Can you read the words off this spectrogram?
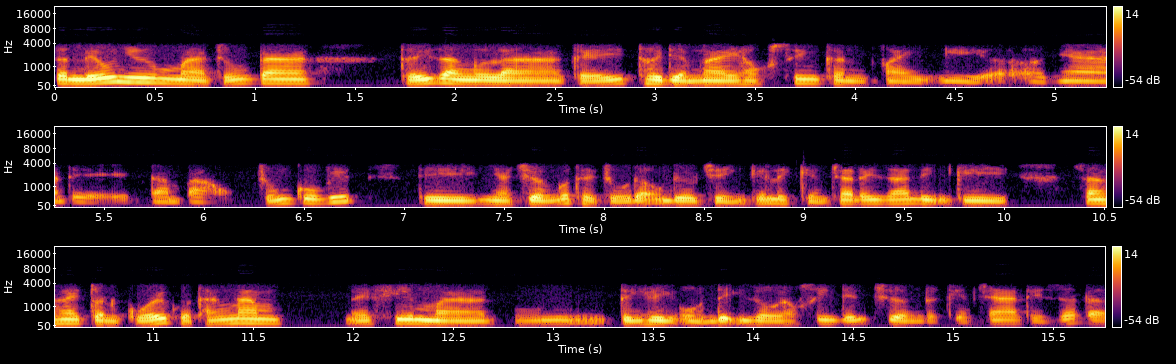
cho nên nếu như mà chúng ta thấy rằng là cái thời điểm này học sinh cần phải nghỉ ở nhà để đảm bảo chống covid thì nhà trường có thể chủ động điều chỉnh cái lịch kiểm tra đánh giá định kỳ sang hai tuần cuối của tháng 5 đấy khi mà tình hình ổn định rồi học sinh đến trường được kiểm tra thì rất là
